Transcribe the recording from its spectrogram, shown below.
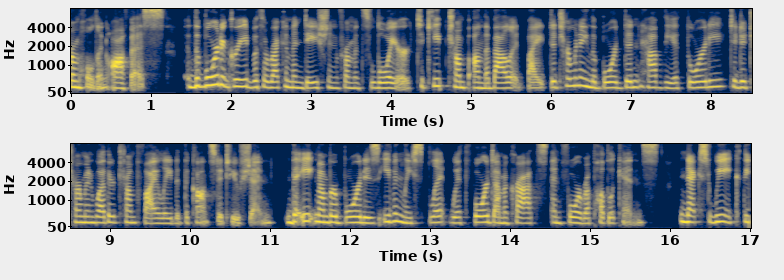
from holding office. The board agreed with a recommendation from its lawyer to keep Trump on the ballot by determining the board didn't have the authority to determine whether Trump violated the Constitution. The eight member board is evenly split with four Democrats and four Republicans. Next week, the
